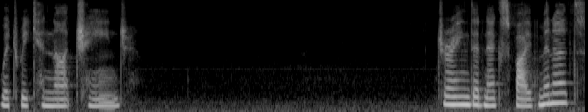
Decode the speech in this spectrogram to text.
which we cannot change. During the next five minutes,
